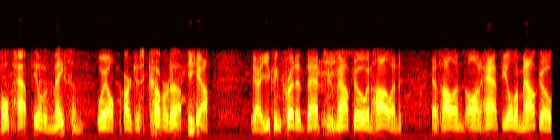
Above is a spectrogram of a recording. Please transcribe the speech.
Both Hatfield and Mason well are just covered up. Yeah, yeah, you can credit that to Malco and Holland, as Holland's on Hatfield and Malco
